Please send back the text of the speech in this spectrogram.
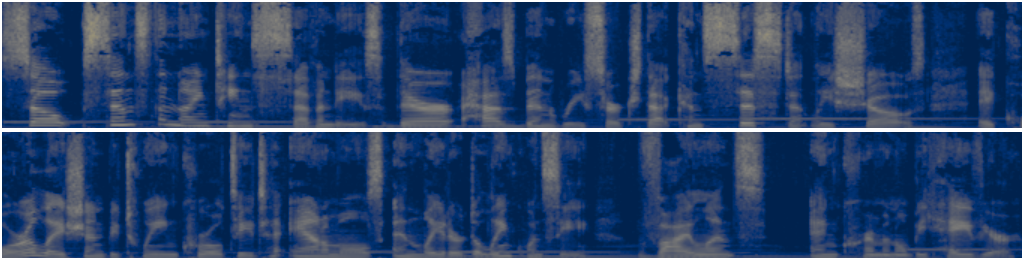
So, since the 1970s, there has been research that consistently shows a correlation between cruelty to animals and later delinquency, violence, and criminal behavior.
